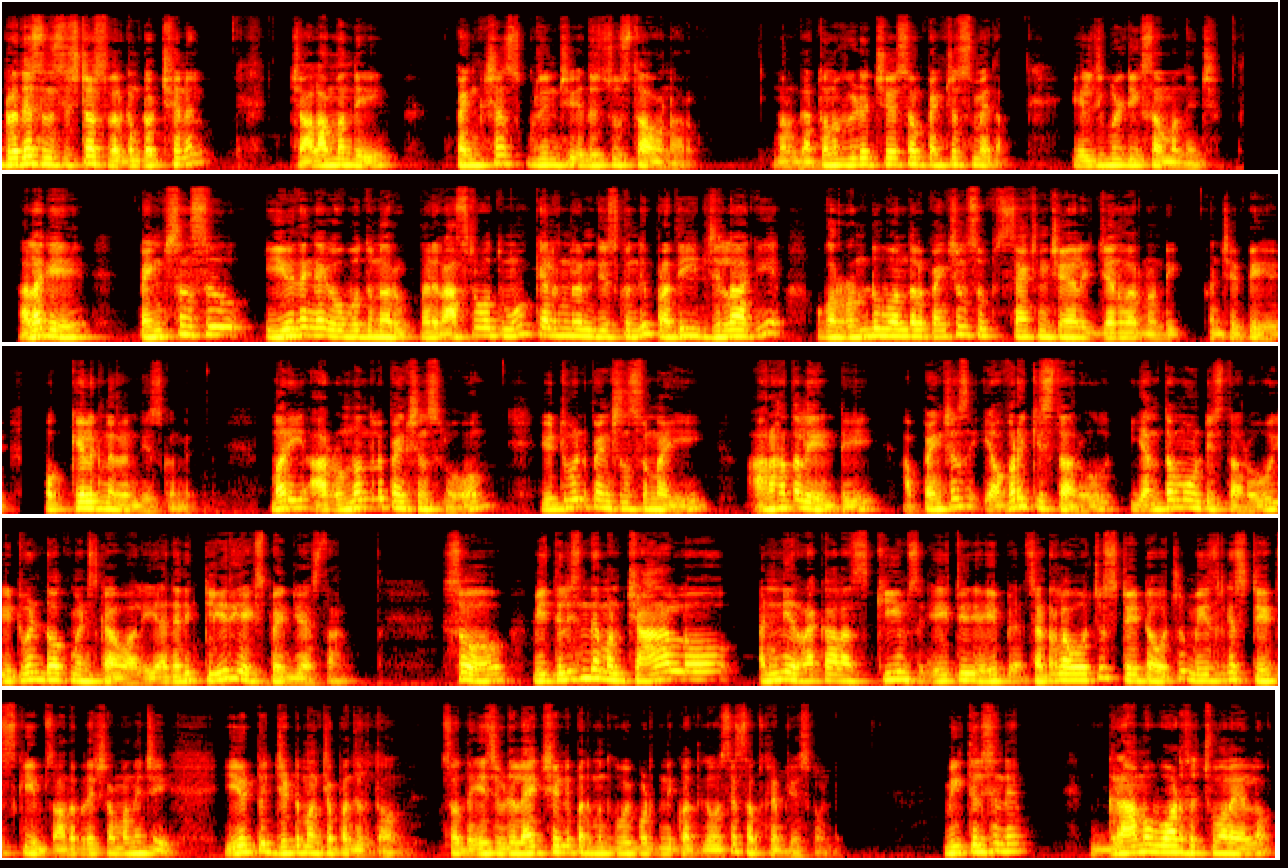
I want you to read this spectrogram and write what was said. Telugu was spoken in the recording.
Brothers and sisters welcome to channel. చాలామంది పెన్షన్స్ గురించి ఎదురు చూస్తూ ఉన్నారు. మనం గతంలో వీడియో చేసాం పెన్షన్స్ మీద ఎలిజిబిలిటీకి సంబంధించి. అలాగే పెన్షన్స్ ఏ విధంగా ఇవ్వబోతున్నారు అని రాష్ట్ర ప్రభుత్వము కీలక నిర్ణయం తీసుకుంది. ప్రతి జిల్లాకి ఒక రెండు వందల పెన్షన్స్ శాంక్షన్ చేయాలి జనవరి నుండి అని చెప్పి ఒక కీలక నిర్ణయం తీసుకుంది. మరి ఆ రెండు వందల పెన్షన్స్లో ఎటువంటి పెన్షన్స్ ఉన్నాయి? అర్హతలు ఏంటి? ఆ పెన్షన్స్ ఎవరికి ఇస్తారు ఎంత అమౌంట్ ఇస్తారు? ఎటువంటి డాక్యుమెంట్స్ కావాలి? అనేది క్లియర్గా ఎక్స్ప్లెయిన్ చేస్తాను. సో మీకు తెలిసిందే మన ఛానల్లో అన్ని రకాల స్కీమ్స్ ఏ సెంట్రల్ అవ్వచ్చు స్టేట్ అవ్వచ్చు మేజర్గా స్టేట్ స్కీమ్స్ ఆంధ్రప్రదేశ్ సంబంధించి ఏ టు జెడ్ మనకు చెప్పడం జరుగుతూ ఉంది సో దయచేసి వీడియో లైక్ చేయండి పది మందికి ఉపయోగపడుతుంది కొత్తగా వస్తే సబ్స్క్రైబ్ చేసుకోండి. మీకు తెలిసిందే గ్రామ వార్డు సచివాలయాల్లో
